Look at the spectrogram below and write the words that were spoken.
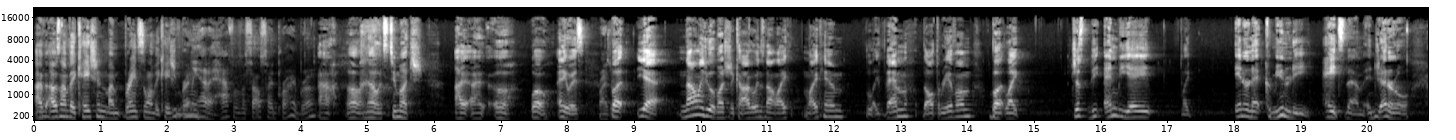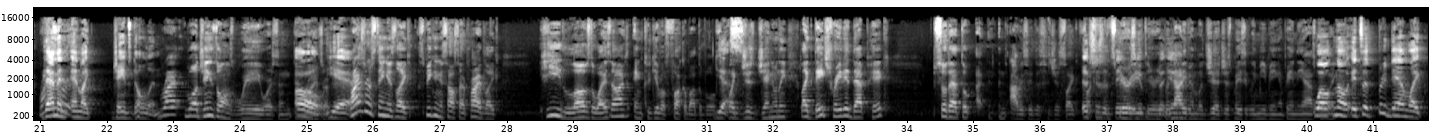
I, I was on vacation. My brain's still on vacation. Brain. only had a half of a Southside Pride, bro. Ah, oh no, it's too much. I, I, ugh. Whoa. Anyways, Right, but yeah, not only do a bunch of Chicagoans not like like him, like them, all three of them, but like just the NBA like internet community hates them in general. Them and, and like James Dolan. Right. Well, James Dolan's way worse than, than Oh, Reinsdorf. yeah. Reinsdorf's thing is like speaking of Southside Pride, like he loves the White Sox and could give a fuck about the Bulls. Yes. Like just genuinely, like they traded that pick so that the and obviously this is just like It's just a conspiracy theory, theory, but but, yeah. not even legit. Just basically me being a pain in the ass. Well, like, no, it's a pretty damn like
